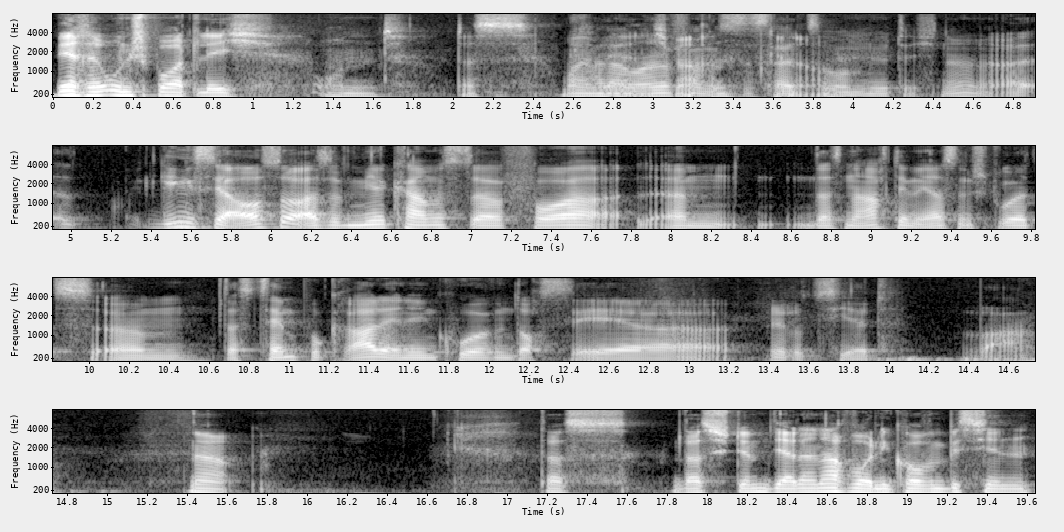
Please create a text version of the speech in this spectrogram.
wäre unsportlich und das wollen Gerade wir nicht machen. Das ist halt genau. halt so nötig. Ne? ging es ja auch so. Also mir kam es davor, ähm, dass nach dem ersten Sturz ähm, das Tempo gerade in den Kurven doch sehr reduziert war. Ja. Das, das stimmt. Ja, danach wurden die Kurven ein bisschen,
